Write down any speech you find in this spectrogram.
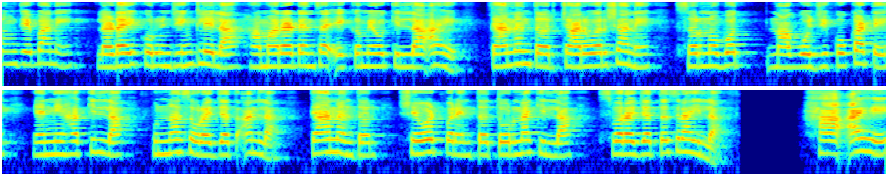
औरंगजेबाने लढाई करून जिंकलेला हा मराठ्यांचा एकमेव किल्ला आहे. त्यानंतर चार वर्षाने सरनोबत नागोजी कोकाटे यांनी हा किल्ला पुन्हा स्वराज्यात आणला. त्यानंतर शेवटपर्यंत तोरणा किल्ला स्वराज्यातच राहिला. हा आहे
